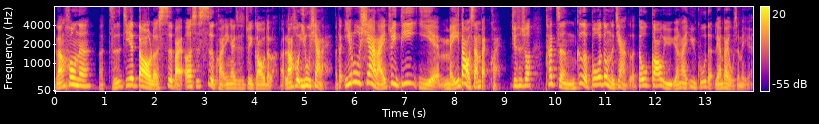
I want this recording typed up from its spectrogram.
然后呢，呃，直接到了四百二十四块，应该这是最高的了啊。然后一路下来，它一路下来最低也没到三百块，就是说它整个波动的价格都高于原来预估的两百五十美元。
